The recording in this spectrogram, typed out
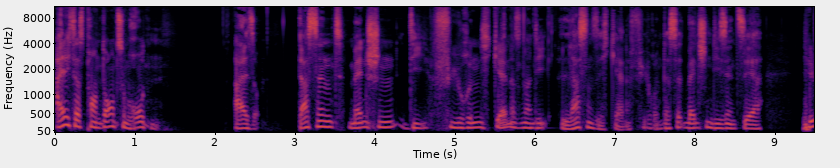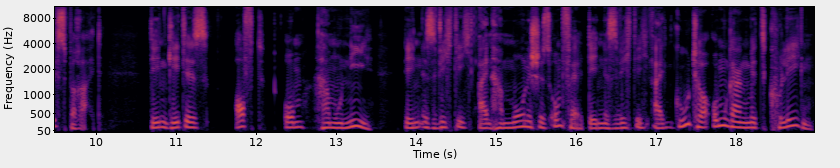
Eigentlich das Pendant zum Roten. Also, das sind Menschen, die führen nicht gerne, sondern die lassen sich gerne führen. Das sind Menschen, die sind sehr hilfsbereit. Denen geht es oft um Harmonie denen ist wichtig ein harmonisches Umfeld, denen ist wichtig ein guter Umgang mit Kollegen.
